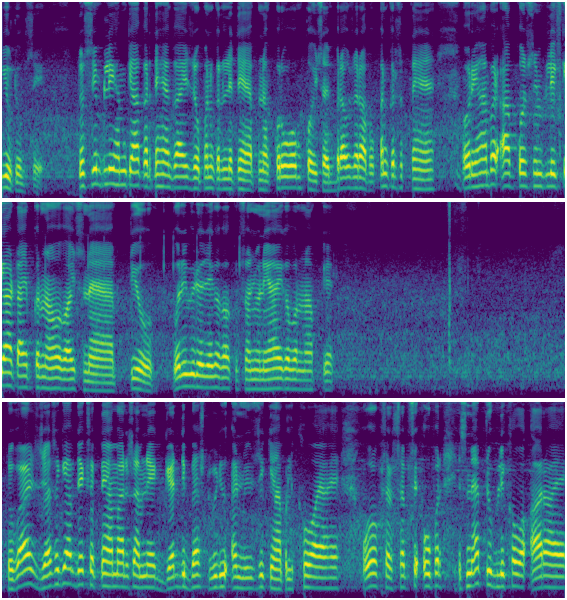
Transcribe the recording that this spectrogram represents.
यूट्यूब से। तो सिंपली हम क्या करते हैं गाइस ओपन कर लेते हैं अपना क्रोम कोई सा ब्राउज़र आप ओपन कर सकते हैं। और यहाँ पर आपको सिंपली क्या टाइप करना होगा स्नैप ट्यूब पूरी वीडियो देखेगा कुछ समझ में नहीं आएगा वरना आपके। तो गाइस, जैसे कि आप देख सकते हैं, हमारे सामने get the best video and music यहाँ पर लिखा हुआ आया है। और सर, सबसे ऊपर स्नैप ट्यूब लिखा हुआ आ रहा है।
